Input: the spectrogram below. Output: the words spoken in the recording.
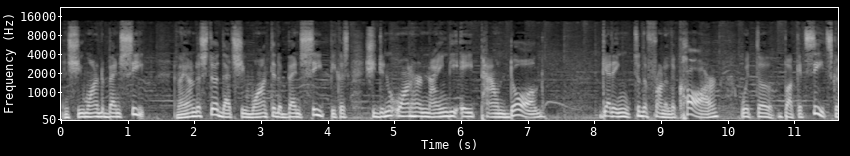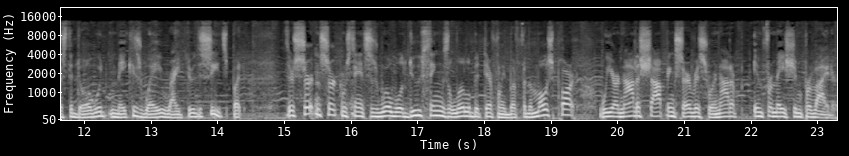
and she wanted a bench seat. And I understood that she wanted a bench seat because she didn't want her 98 pound dog getting to the front of the car with the bucket seats because the dog would make his way right through the seats. But there's certain circumstances where we'll do things a little bit differently, but for the most part, we are not a shopping service. We're not an information provider.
